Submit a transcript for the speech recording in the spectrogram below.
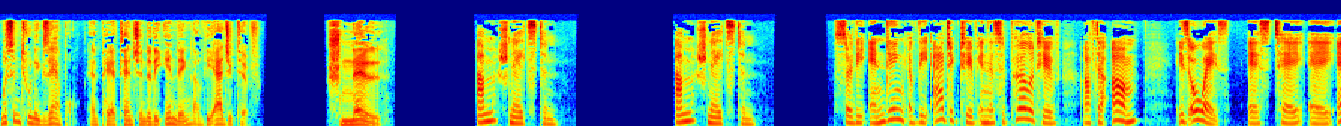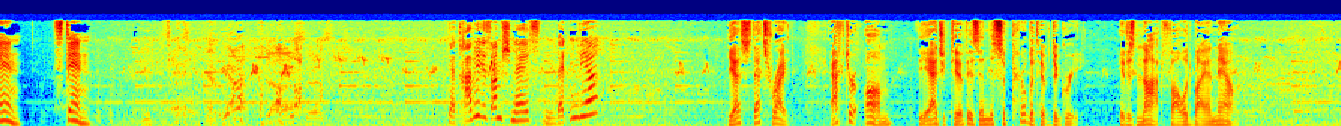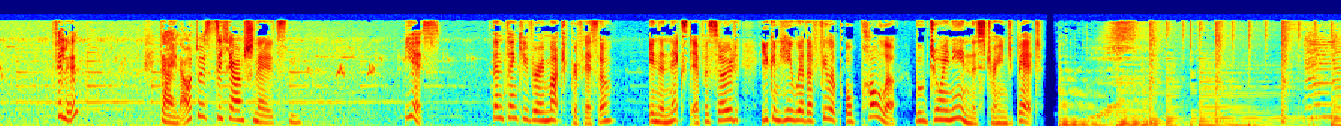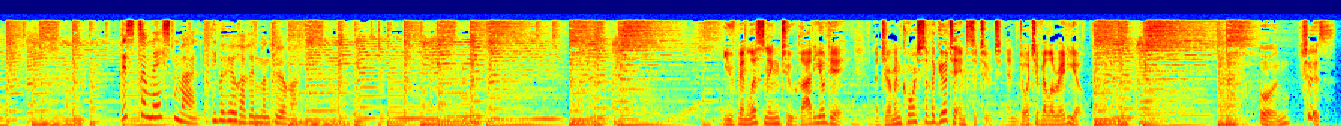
Listen to an example and pay attention to the ending of the adjective. Schnell. Am schnellsten. Am schnellsten. So the ending of the adjective in the superlative after am is always S-T-A-N. Sten. Der Trabi ist am schnellsten. Wetten wir? Yes, that's right. After um, the adjective is in the superlative degree. It is not followed by a noun. Philipp, dein Auto ist sicher am schnellsten. Yes. Then thank you very much, Professor. In the next episode, you can hear whether Philip or Paula will join in the strange bet. Bis zum nächsten Mal, liebe Hörerinnen und Hörer. You've been listening to Radio D, a German course of the Goethe Institute and Deutsche Welle Radio. Und tschüss.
